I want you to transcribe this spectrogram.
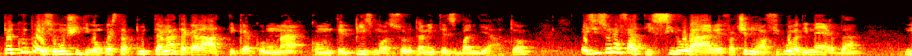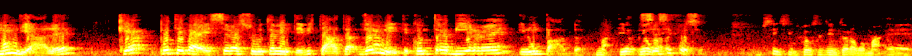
Per cui poi sono usciti con questa puttanata galattica con, una, con un tempismo assolutamente sbagliato e si sono fatti silurare facendo una figura di merda mondiale che poteva essere assolutamente evitata veramente con tre birre in un pub. Ma io, io se guarda, si fosse Sì, sì, scusa se ti interrompo, ma è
